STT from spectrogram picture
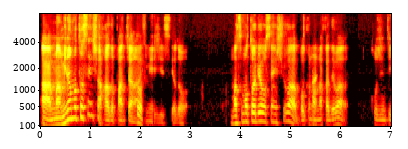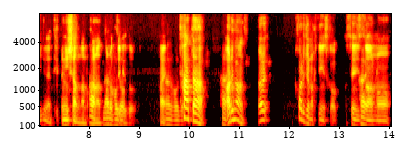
あーまあ、源選手はハードパンチャーなイメージですけど、松本涼選手は僕の中では個人的にはテクニシャンなのかなと思ったけど、はい。なるほど。ただ、はい。あれなんです、あれ、彼じゃなくていいんですか？先日、はい。あの、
